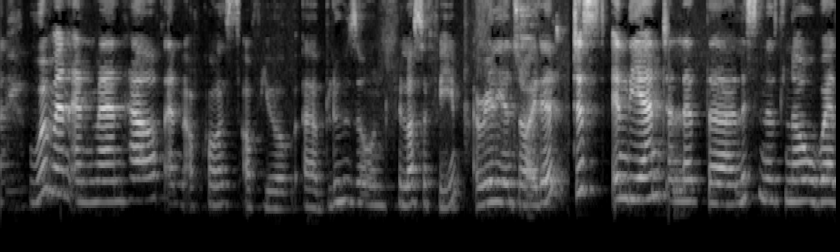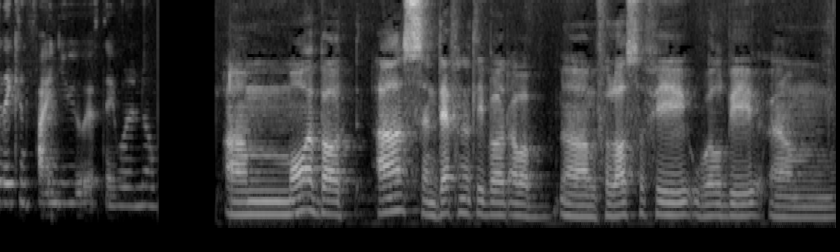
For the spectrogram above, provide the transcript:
happy. women and men health and of course of your uh, blue zone philosophy. I really enjoyed it. Just in the end, let the listeners know where they can find you if they want to know. Um, more about us and definitely about our um, philosophy will be um,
